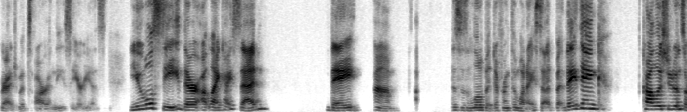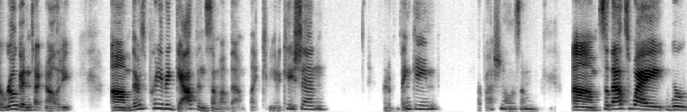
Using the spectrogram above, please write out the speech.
graduates are in these areas. You will see there, like I said, they, um, this is a little bit different than what I said, but they think college students are real good in technology. Um, there's a pretty big gap in some of them, like communication, critical thinking, professionalism. Um, so that's why we're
